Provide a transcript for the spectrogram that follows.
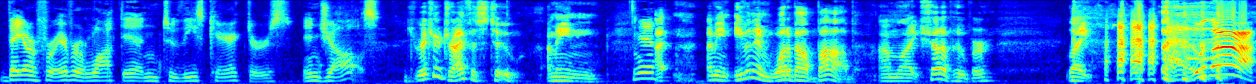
they are forever locked into these characters in Jaws. Richard Dreyfuss too. I mean Yeah, I, I mean even in What About Bob? I'm like shut up Hooper. Like Hooper.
